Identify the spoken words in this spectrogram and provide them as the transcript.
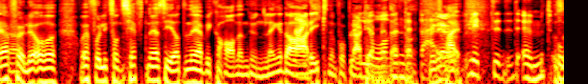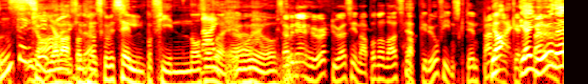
jeg føler, og, og jeg får litt sånn kjeft når jeg sier at jeg vil ikke ha den hunden lenger. Da Nei. er det ikke noe populært hjemme. Loven, dette er jo litt ømt punkt, egentlig. Ja, da sånn? Skal vi selge den på Finn og sånn? Jo, jo. Nei, men jeg har hørt du er sinna på den, og da snakker du jo finsk til den. Ja, jeg gjør jo det.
